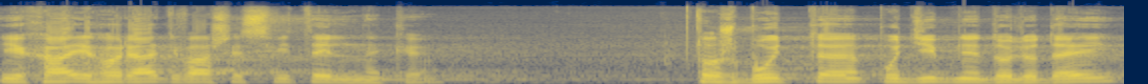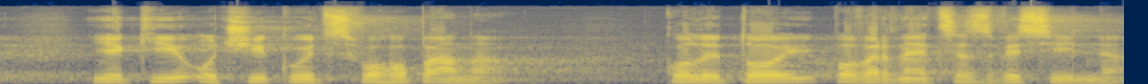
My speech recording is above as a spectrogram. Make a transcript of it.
і хай горять ваші світильники. Тож будьте подібні до людей, які очікують свого пана, коли той повернеться з весілля,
